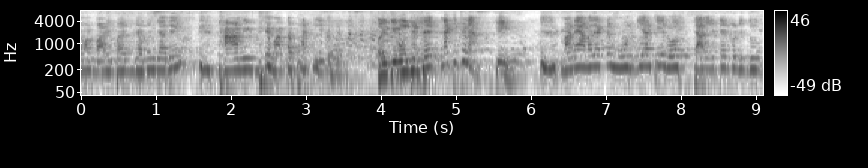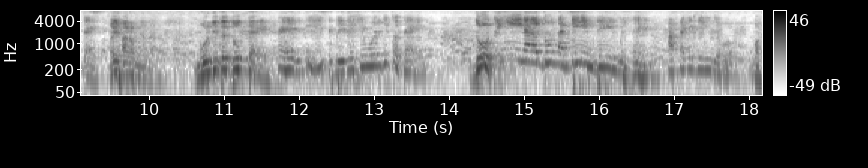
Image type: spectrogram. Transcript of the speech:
আমার বাড়ির পাশে যখন যাবে থানির দিয়ে মাথা ফাটিয়ে দেবো। ওই কি বলছিস? না কিছু না। কি? মানে আমাদের একটা মুরগি আছে রোজ চার লিটার করে দুধ দেয়। ওই হারাম দাদা মুরগিতে দুধ দেয়? বিদেশি মুরগি তো দেয়। দুধ? না দুধ না ডিম ডিম। আপনাকে ডিম দেবো। বাহ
